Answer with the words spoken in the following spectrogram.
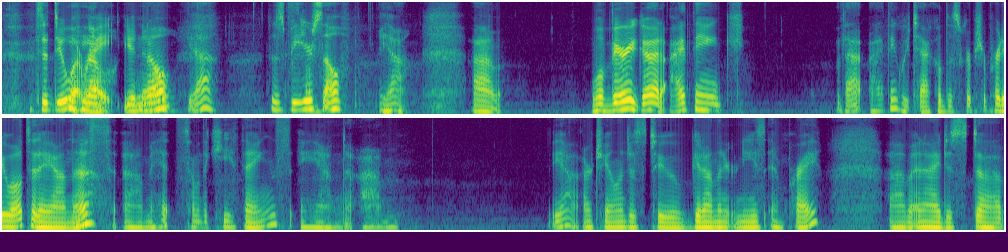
to do it No. right. You know, No. Yeah. Just be yourself. yeah. Um, well, very good. I think that I think we tackled the scripture pretty well today on this. Um, hit some of the key things, and um, yeah, our challenge is to get on your knees and pray. Um, and I just uh,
